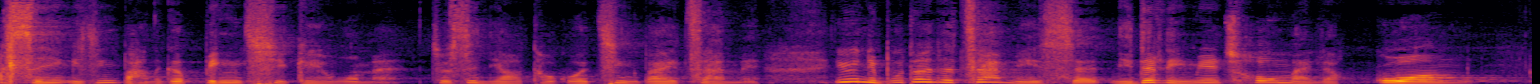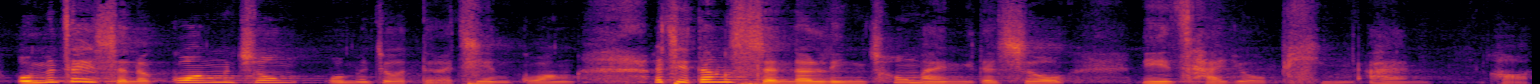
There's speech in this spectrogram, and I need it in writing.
神已经把那个兵器给我们，就是你要透过敬拜赞美，因为你不断的赞美神，你的里面充满了光。我们在神的光中，我们就得见光。而且，当神的灵充满你的时候，你才有平安。好。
